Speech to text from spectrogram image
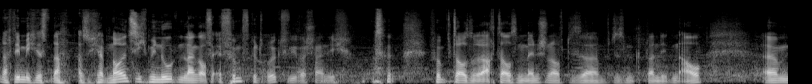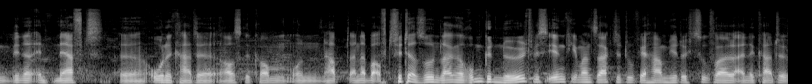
nachdem ich es nach, also ich habe 90 Minuten lang auf F5 gedrückt, wie wahrscheinlich 5000 oder 8000 Menschen auf dieser, diesem Planeten auch, ähm, bin dann entnervt äh, ohne Karte rausgekommen und habe dann aber auf Twitter so lange rumgenölt, bis irgendjemand sagte, du, wir haben hier durch Zufall eine Karte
